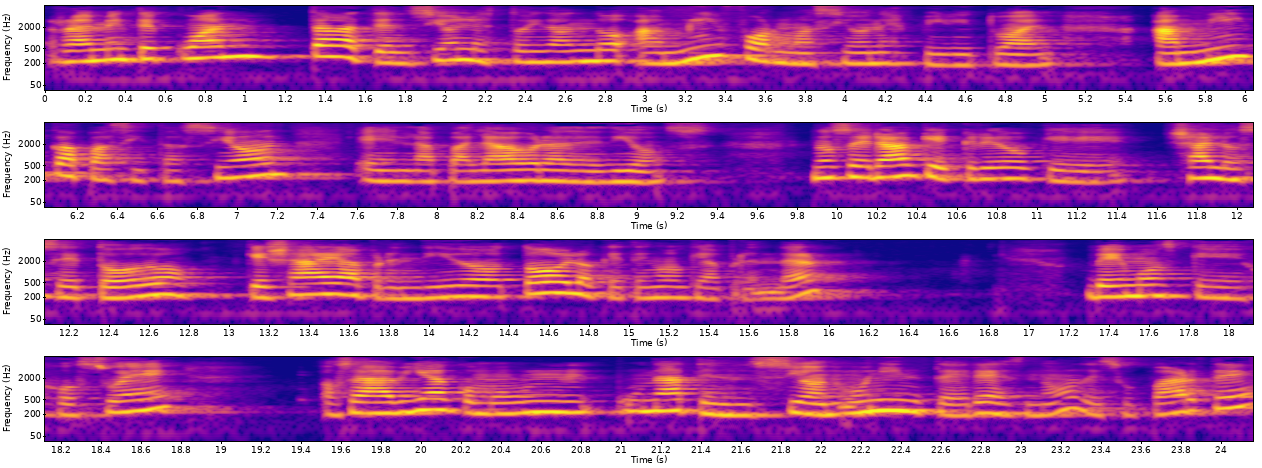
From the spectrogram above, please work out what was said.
realmente cuánta atención le estoy dando a mi formación espiritual, a mi capacitación en la palabra de Dios. ¿No será que creo que ya lo sé todo, que ya he aprendido todo lo que tengo que aprender? Vemos que Josué o sea, había como una atención, un interés, ¿no? De su parte,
